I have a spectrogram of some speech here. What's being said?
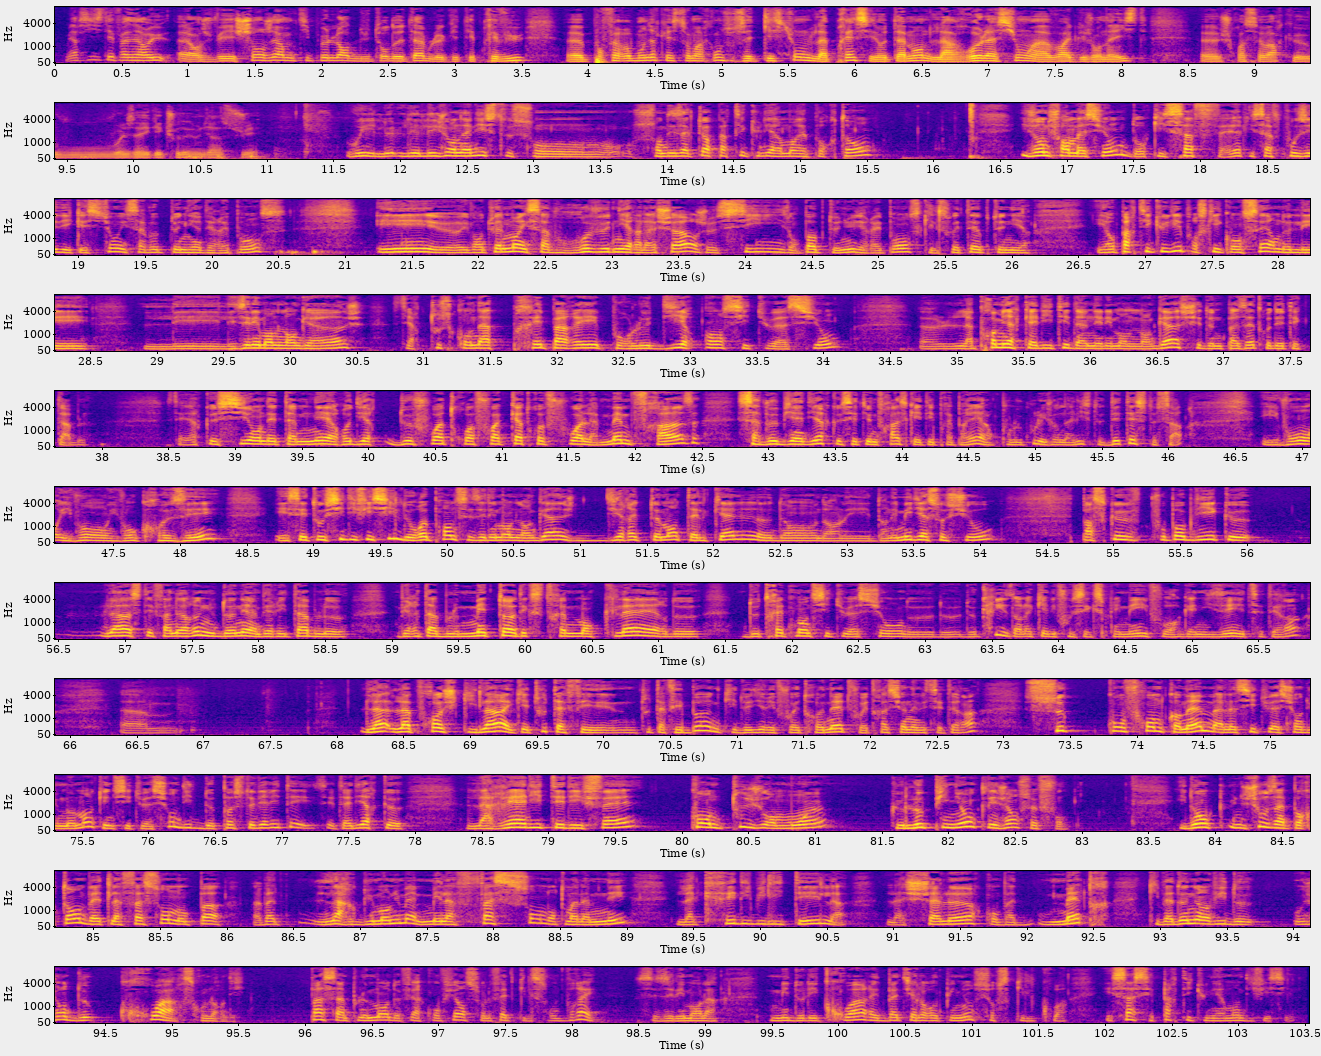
Merci Stéphane Haru. Alors je vais changer un petit peu l'ordre du tour de table qui était prévu euh, pour faire rebondir Christian Marcon sur cette question de la presse et notamment de la relation à avoir avec les journalistes. Euh, je crois savoir que vous, vous, avez quelque chose à nous dire à ce sujet. Oui, les, journalistes sont, sont des acteurs particulièrement importants. Ils ont une formation, donc ils savent faire, ils savent poser des questions, ils savent obtenir des réponses. Et euh, éventuellement, ils savent revenir à la charge s'ils n'ont pas obtenu les réponses qu'ils souhaitaient obtenir. Et en particulier pour ce qui concerne les, éléments de langage, c'est-à-dire tout ce qu'on a préparé pour le dire en situation, euh, la première qualité d'un élément de langage, c'est de ne pas être détectable. C'est-à-dire que si on est amené à redire deux fois, trois fois, quatre fois la même phrase, ça veut bien dire que c'est une phrase qui a été préparée. Alors pour le coup, les journalistes détestent ça. Ils vont, vont, vont creuser. Et c'est aussi difficile de reprendre ces éléments de langage directement tels quels dans, les, médias sociaux. Parce que faut pas oublier que là, Stéphane Arru nous donnait un véritable, une véritable méthode extrêmement claire de, traitement de situation de, crise dans laquelle il faut s'exprimer, il faut organiser, etc. l'approche qu'il a et qui est tout à fait, tout à fait bonne, qui est de dire il faut être honnête, il faut être rationnel, etc., se confronte quand même à la situation du moment, qui est une situation dite de post-vérité. C'est-à-dire que la réalité des faits compte toujours moins que l'opinion que les gens se font. Et donc, une chose importante va être la façon, non pas l'argument lui-même, mais la façon dont on va l'amener, la crédibilité, la, chaleur qu'on va mettre, qui va donner envie aux gens de croire ce qu'on leur dit. Pas simplement de faire confiance sur le fait qu'ils sont vrais, ces éléments-là, mais de les croire et de bâtir leur opinion sur ce qu'ils croient. Et ça, c'est particulièrement difficile.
